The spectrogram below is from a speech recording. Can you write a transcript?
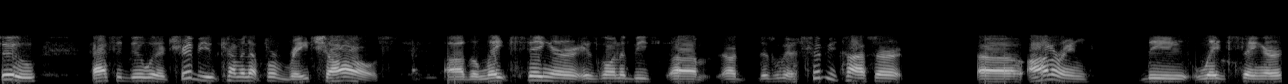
two. Has to do with a tribute coming up for Ray Charles. Uh, the late singer is going to be um, uh, there's going to be a tribute concert uh, honoring the late singer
